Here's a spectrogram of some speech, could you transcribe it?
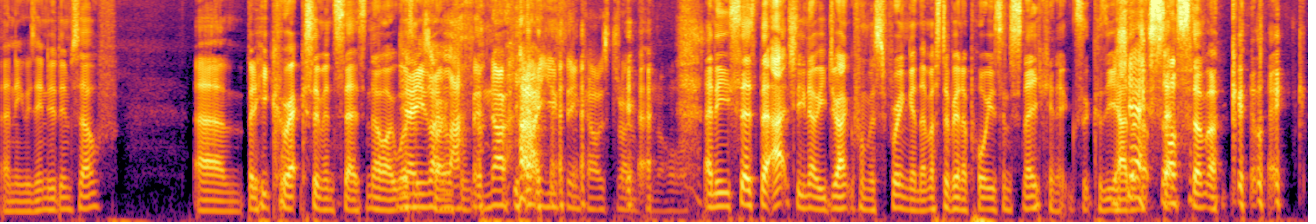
and he was injured himself. Um, but he corrects him and says, "No, I wasn't." Yeah, he's like thrown from the-" laughing. No, how you think I was thrown Yeah. from the horse? And he says that actually, no, he drank from a spring, and there must have been a poison snake in it because he had an upset I- stomach. like,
